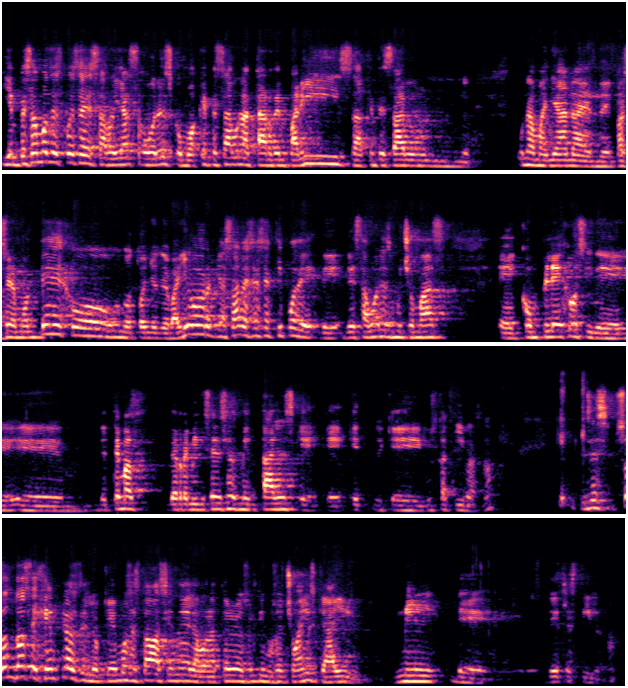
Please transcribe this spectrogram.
y empezamos después a desarrollar sabores como a qué te sabe una tarde en París, a qué te sabe una mañana en el Paseo de Montejo, un otoño en Nueva York, ya sabes, ese tipo de, sabores mucho más eh, complejos y de, eh, de, temas de reminiscencias mentales que, gustativas, ¿no? Entonces, son dos ejemplos de lo que hemos estado haciendo en el laboratorio en los últimos ocho años, que hay mil de, de este estilo, ¿no?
